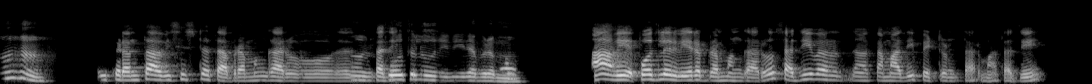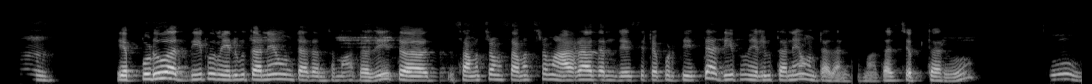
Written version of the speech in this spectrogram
ఆహా. ఇక్కడంతా విశిష్టత బ్రహ్మం గారు అవును సజీవ కోతులూరి వీరబ్రహ్మం. ఆ వే- పోతులేరు వీర బ్రహ్మం గారు సజీవ ఆ, సమాధి పెట్టుంటారు మాతాజీ. ఆ, ఎప్పుడూ ఆ దీపం వెలుగుతానే ఉంటదంట మాతాజీ త- సంవత్సరం సంవత్సరం ఆరాధన చేసేటప్పుడు తీస్తే ఆ దీపం వెలుగుతానే ఉంటదంట మాతాజీ చెప్తారు. ఓ.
